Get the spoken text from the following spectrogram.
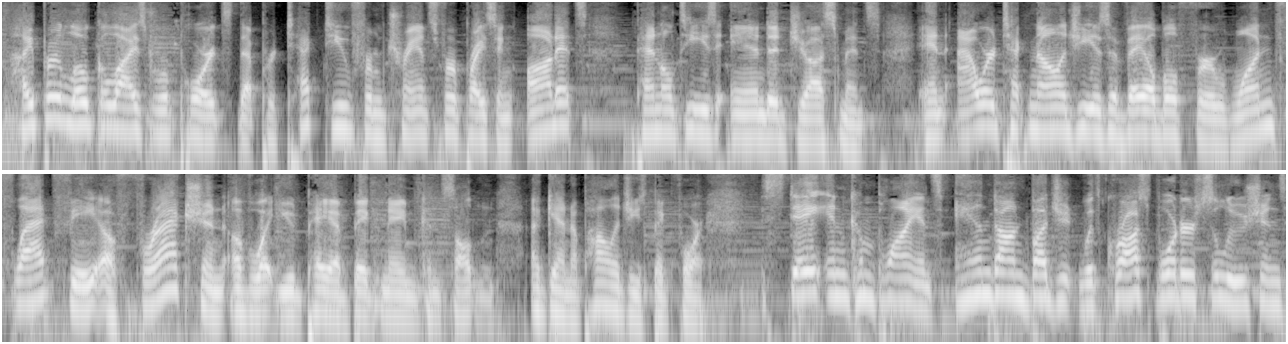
hyper localized reports that protect you from transfer pricing audits, penalties, and adjustments. And our technology is available for one flat fee, a fraction of what you'd pay a big name consultant. Again, apologies, Big Four. Stay in compliance and on budget with cross border solutions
